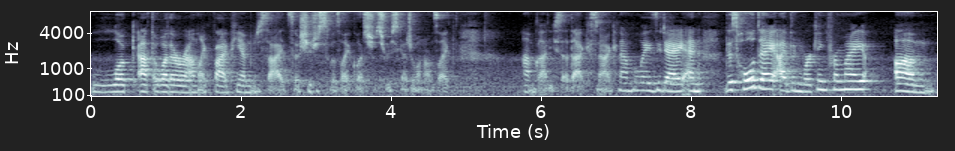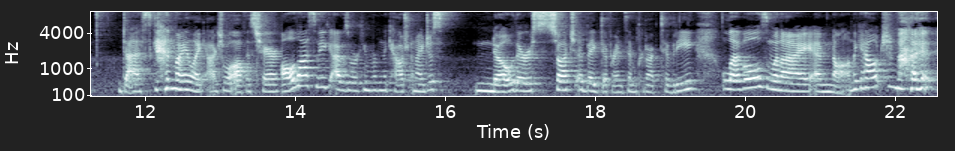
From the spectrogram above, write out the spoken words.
look at the weather around like 5 p.m. to decide. So she just was like, let's just reschedule. And I was like, I'm glad you said that because now I can have a lazy day. And this whole day I've been working from my um, desk and my like actual office chair. All last week I was working from the couch and I just know there's such a big difference in productivity levels when I am not on the couch, but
